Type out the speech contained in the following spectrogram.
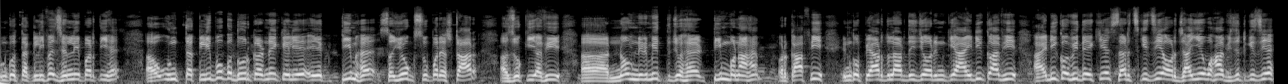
उनको तकलीफें झेलनी पड़ती है। उन तकलीफों को दूर करने के लिए एक टीम है सहयोग सुपर स्टार जो कि अभी नवनिर्मित जो है टीम बना है। और काफ़ी इनको प्यार दुलार दीजिए और इनकी आईडी का भी आईडी को भी देखिए सर्च कीजिए और जाइए वहाँ विज़िट कीजिए।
